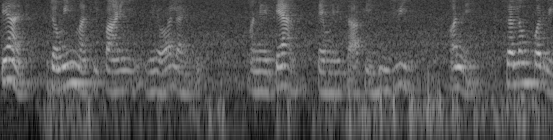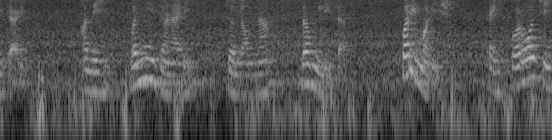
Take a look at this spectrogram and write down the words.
ત્યાં જ જમીનમાંથી પાણી વહેવા લાગ્યું અને ત્યાં તેમણે સાફી ભીંજવી અને ચલમ પર વીંટાળી અને બંને જણાએ ચલમના દમ લીધા. ફરી મળીશું. થેન્ક્સ ફોર વોચિંગ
